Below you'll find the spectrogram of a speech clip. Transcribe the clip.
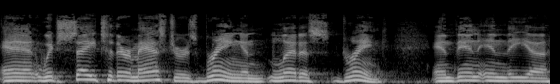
and which say to their masters, bring and let us drink. And then in the, uh,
